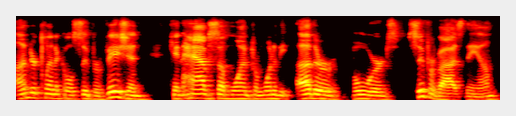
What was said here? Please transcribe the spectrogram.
under clinical supervision can have someone from one of the other boards supervise them.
